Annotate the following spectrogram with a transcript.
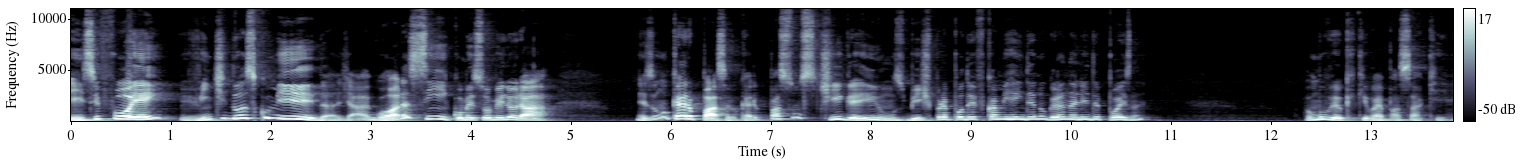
Esse foi, hein? 22 comidas. Já agora sim começou a melhorar. Mas eu não quero pássaro, eu quero que passe uns tigres aí, uns bichos para poder ficar me rendendo grana ali depois, né? Vamos ver o que, que vai passar aqui.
